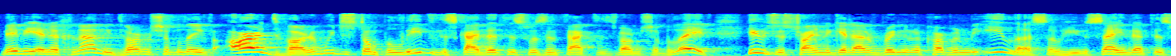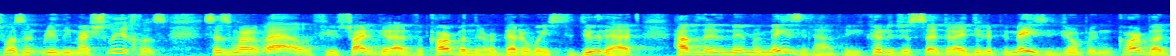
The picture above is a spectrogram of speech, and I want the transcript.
Maybe in Echnami, Dvarim Shabalev are Dvarim. We just don't believe this guy that this was in fact his Dvarim Shabalev. He was just trying to get out of bringing a korban Me'ila, so he was saying that this wasn't really my Mashlichus. Says, well, if he was trying to get out of a korban, there are better ways to do that. Havle the member mazid. He could have just said that I did it b'mazid. You don't bring korban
